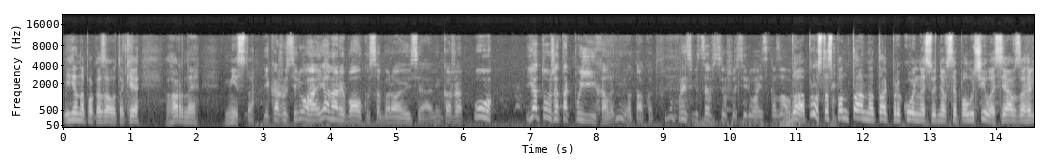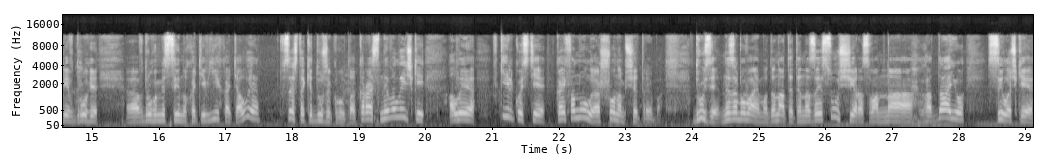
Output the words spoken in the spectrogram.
І Гена показав таке гарне місто. І кажу, Серега, я на рибалку собираюся. А він каже, о, я теж так поїхали. Ну і отак от. Ну, в принципі, це все, що Серега і сказав. Да, просто спонтанно, так прикольно сьогодні все вийшло. Я взагалі в, друге, е, в другу місцину хотів їхати, але все ж таки дуже круто. Карась невеличкий, але в кількості кайфанули, а що нам ще треба. Друзі, не забуваємо донатити на ЗСУ. Ще раз вам нагадаю. Силочки,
